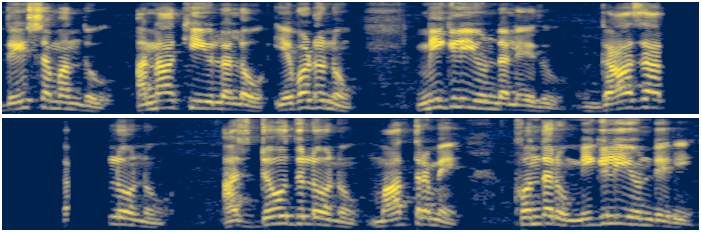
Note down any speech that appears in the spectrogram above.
దేశమందు అనాకీయులలో ఎవడును మిగిలి ఉండలేదు గాజా లోను అజ్డోదులోను మాత్రమే కొందరు మిగిలి ఉండిరి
